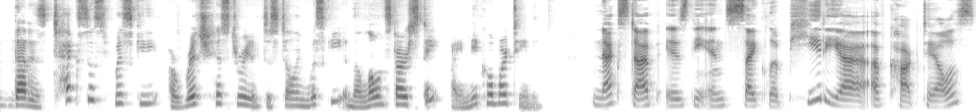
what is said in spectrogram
Mhm. That is Texas Whiskey, A Rich History of Distilling Whiskey in the Lone Star State by Nico Martini. Next up is the Encyclopedia of Cocktails.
